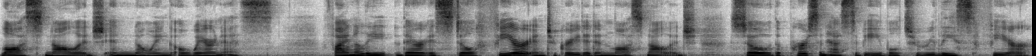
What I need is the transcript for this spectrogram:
lost knowledge in knowing awareness. Finally, there is still fear integrated in lost knowledge, so the person has to be able to release fear.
